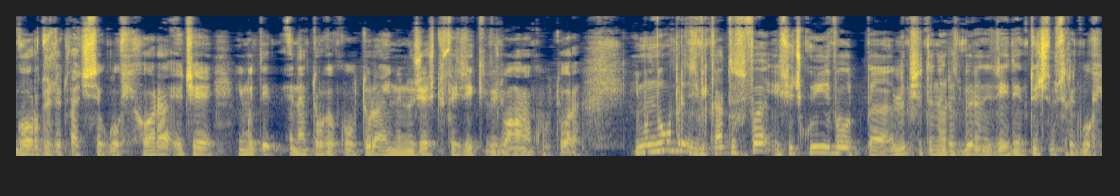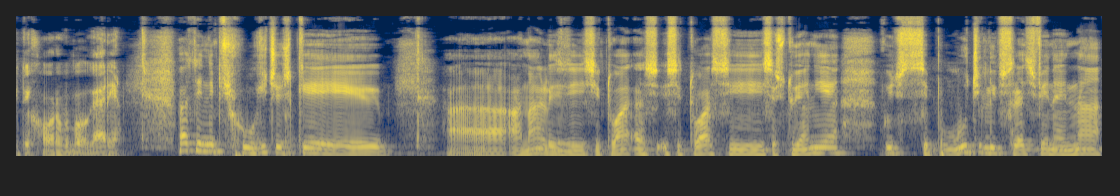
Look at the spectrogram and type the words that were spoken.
гордост за това, че са глухи хора, и че имат една друга култура, а именно жестов език и визуална култура. Има много предизвикателства и всичко идва от а, липсата на разбиране за идентичност сред глухите хора в България. Това са едни психологически а, анализи, ситуа, ситуации, състояния, които са се получили вследствие на една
